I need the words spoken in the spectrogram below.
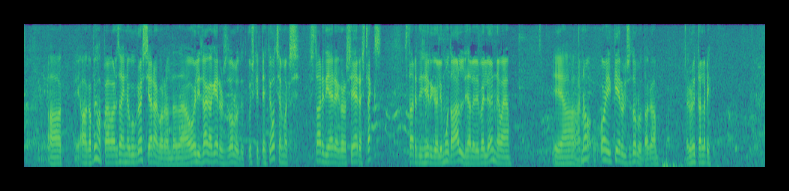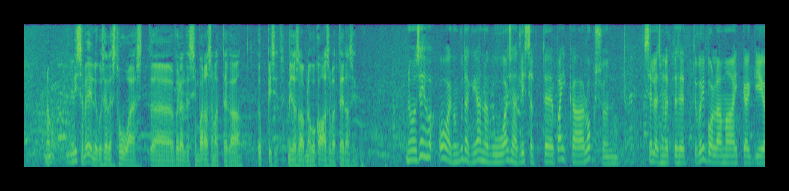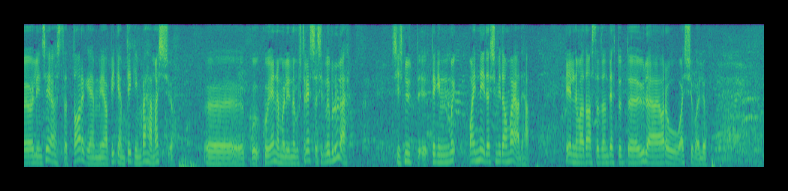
aga pühapäeval sai nagu krossi ära korraldada, olid väga keerulised olud, et kuskilt tehti otsemaks, stardijärjekorras see järjest läks. stardisirge oli muda all, seal oli palju õnne vaja ja no olid keerulised olud, aga, aga nüüd ta on läbi. no mis sa veel nagu sellest hooajast äh, võrreldes siin varasematega õppisid, mida saab nagu kaasa võtta edasi? No see hooaeg on kuidagi jah, nagu asjad lihtsalt äh, paika loksunud selles mõttes, et võib-olla ma ikkagi olin see aasta targem ja pigem tegin vähem asju. kui, kui ennem oli nagu stressasid võib-olla üle, siis nüüd tegin ainult neid asju, mida on vaja teha eelnevad aastad on tehtud äh, ülearu asju palju.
